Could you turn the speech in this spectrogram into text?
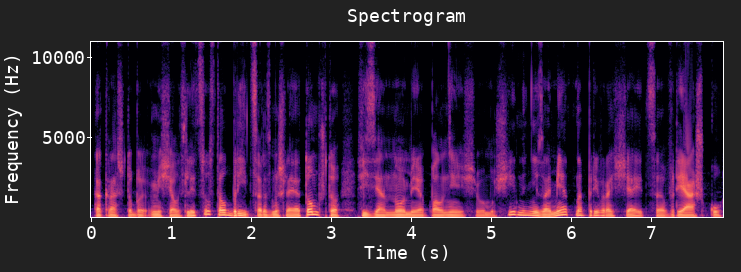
как раз чтобы вмещалось лицо, стал бриться, размышляя о том, что физиономия полнеющего мужчины незаметно превращается в ряжку,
